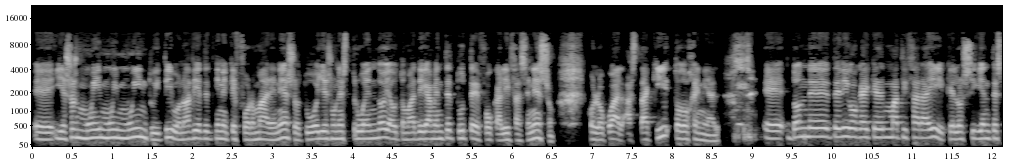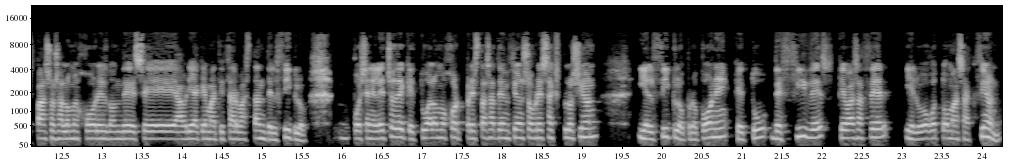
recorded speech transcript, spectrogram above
Eh, y eso es muy, muy, muy intuitivo. Nadie te tiene que formar en eso. Tú oyes un estruendo y automáticamente tú te focalizas en eso. Con lo cual, hasta aquí todo genial. Eh, ¿Dónde te digo que hay que matizar ahí? Que los siguientes pasos a lo mejor es donde se habría que matizar bastante el ciclo. Pues en el hecho de que tú a lo mejor prestas atención sobre esa explosión y el ciclo propone que tú decides qué vas a hacer y luego tomas acción.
